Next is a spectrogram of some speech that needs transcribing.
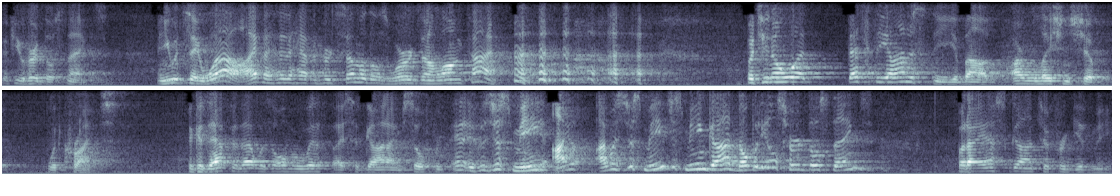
if you heard those things. And you would say, well, I haven't heard some of those words in a long time. but you know what? That's the honesty about our relationship with Christ. Because after that was over with, I said, God, I'm so free. And it was just me. I, I was just me, just me and God. Nobody else heard those things. But I asked God to forgive me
